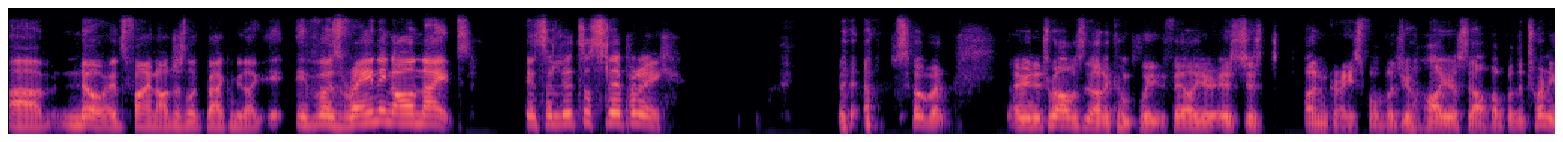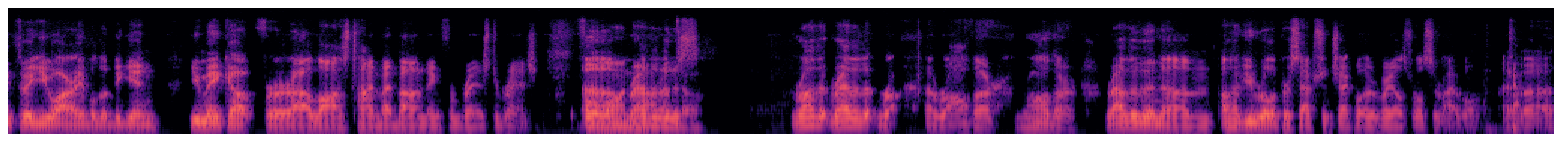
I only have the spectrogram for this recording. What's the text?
Um, no, it's fine. I'll just look back and be like, "It- it was raining all night. It's a little slippery. so, but I mean, the 12 is not a complete failure. It's just ungraceful, but you haul yourself up. With the 23, you are able to begin, you make up for uh, lost time by bounding from branch to branch. Full Um, on rather than a, rather, rather than, uh, rather, rather, rather than, um, I'll have you roll a perception check while everybody else rolls survival. I have, uh,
